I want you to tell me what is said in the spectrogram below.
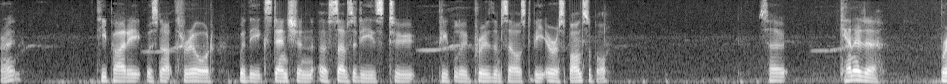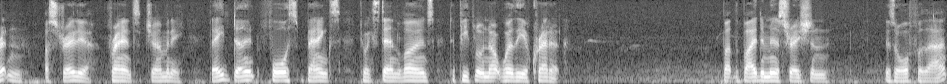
right? Tea Party was not thrilled with the extension of subsidies to people who proved themselves to be irresponsible. So, Canada, Britain, Australia, France, Germany, they don't force banks to extend loans to people who are not worthy of credit. But the Biden administration is all for that.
